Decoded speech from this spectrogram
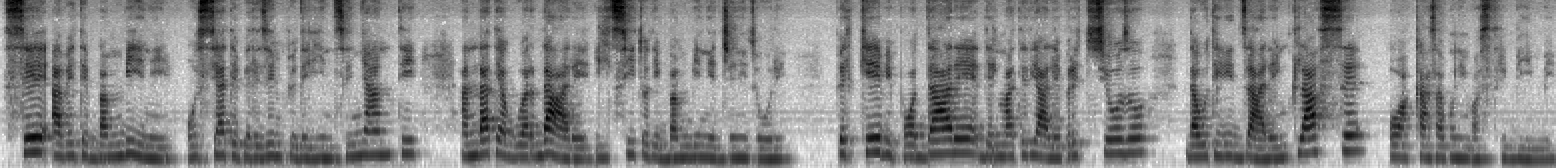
Se avete bambini o siete per esempio degli insegnanti, andate a guardare il sito di Bambini e Genitori perché vi può dare del materiale prezioso da utilizzare in classe o a casa con i vostri bimbi.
